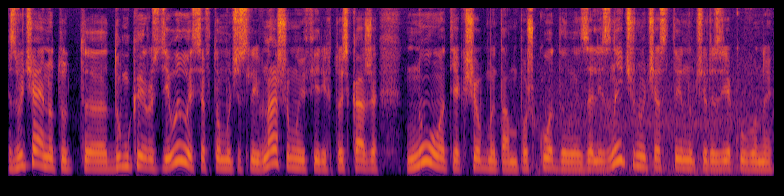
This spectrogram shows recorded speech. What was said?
Звичайно, тут е, думки розділилися, в тому числі і в нашому ефірі. Хтось каже: ну от якщо б ми там пошкодили залізничну частину, через яку вони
